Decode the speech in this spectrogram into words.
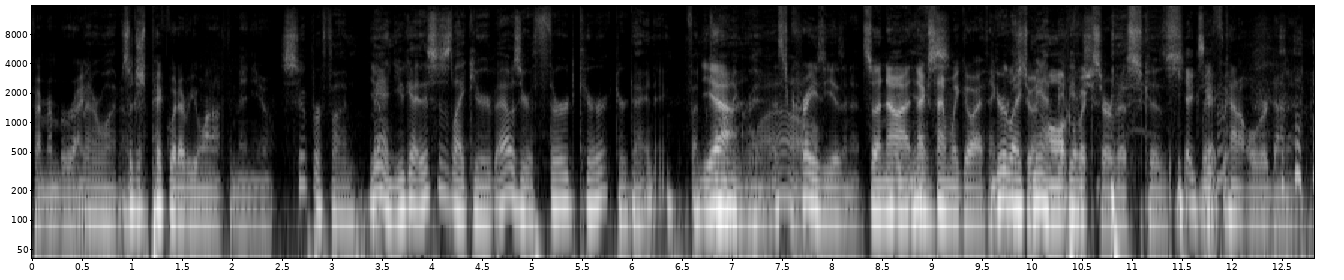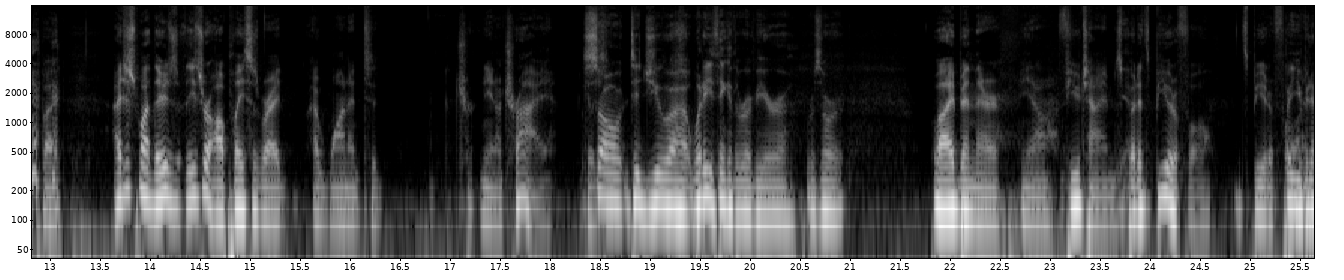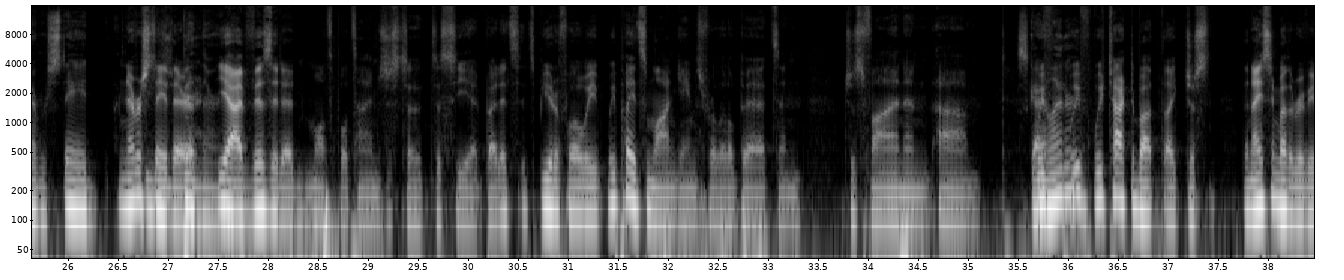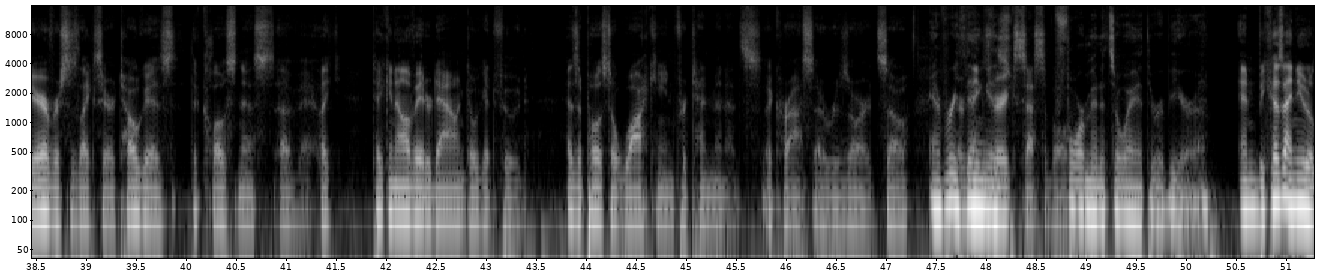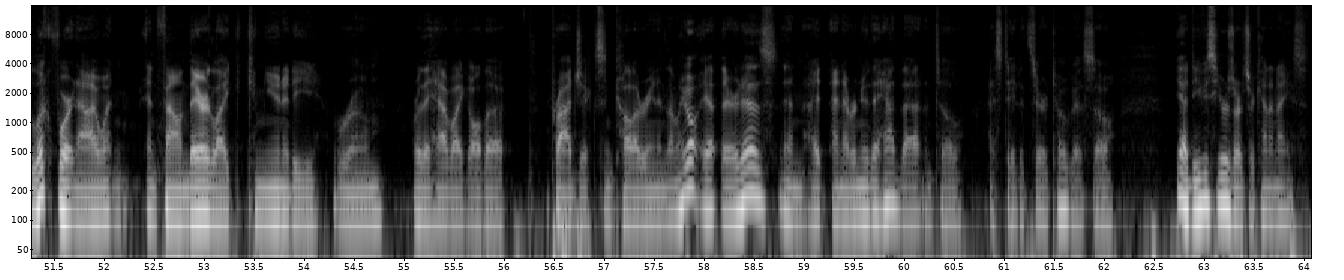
I remember right. matter what, So okay. just pick whatever you want off the menu. Super fun. Yep. Man, you guys this is like your that was your third character dining, if I'm yeah, counting right. Wow. that's crazy, isn't it? So now It next is. time we go, I think You're we're just like, doing "Man, all quick should-" service because Yeah, exactly. we've kind of overdone it. But I just want these. These are all places where I I wanted to, tr- you know, try. So did you uh, what do you think of the Riviera Resort? well, I'd been there, you know, a few times, Yeah. but it's beautiful. It's beautiful. But you've and- never stayed I've never stayed there. been there. Yeah, I've visited multiple times just to, to see it, but it's it's beautiful. We we played some lawn games for a little bit and which was fun and um we've- Skyliner? We've, we've talked about like just the nice thing about the Riviera versus like Saratoga is the closeness of it. Like take an elevator down, go get food, as opposed to walking for ten minutes across a resort. So Everything is very accessible. four minutes away at the Riviera. and because I knew to look for it now, I went and found their like community room where they have like all the projects and coloring, and I'm like, oh yeah, there it is. And I, I never knew they had that until I stayed at Saratoga. So yeah, DVC resorts are kind of nice.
